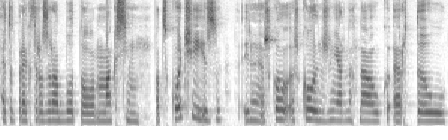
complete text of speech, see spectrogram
этот проект разработал Максим Подскочи из э, школы, школы инженерных наук РТУ.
